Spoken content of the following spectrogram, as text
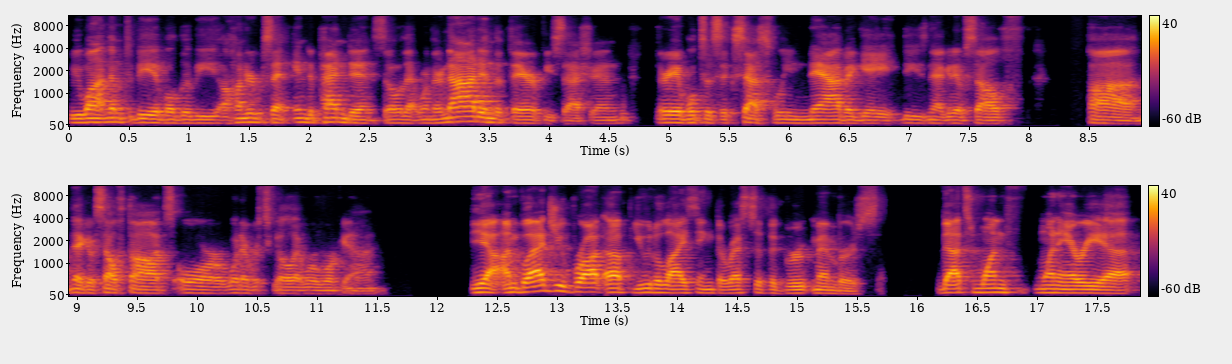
We want them to be able to be 100% independent so that when they're not in the therapy session, they're able to successfully navigate these negative self uh, negative self thoughts or whatever skill that we're working on. Yeah, I'm glad you brought up utilizing the rest of the group members. That's one one area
